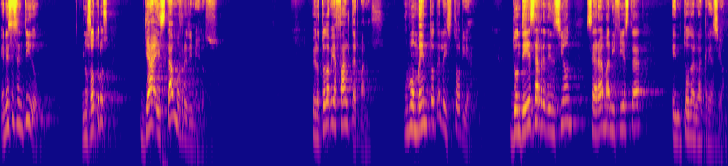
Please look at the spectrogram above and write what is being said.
En ese sentido, nosotros ya estamos redimidos. Pero todavía falta, hermanos, un momento de la historia donde esa redención se hará manifiesta en toda la creación,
